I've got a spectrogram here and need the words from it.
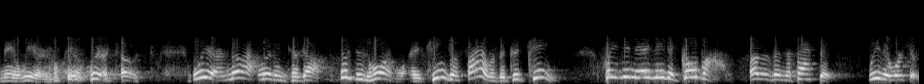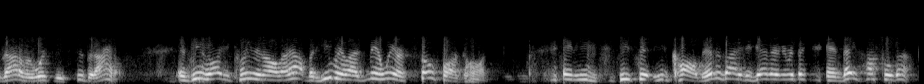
man, we are, we are, we are toast. We are not living for God. This is horrible. And King Josiah was a good king. But he didn't have anything to go by other than the fact that we either worship God or we worship these stupid idols. And he was already cleaning all that out, but he realized, man, we are so far gone. And he he said he called everybody together and everything, and they hustled up,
